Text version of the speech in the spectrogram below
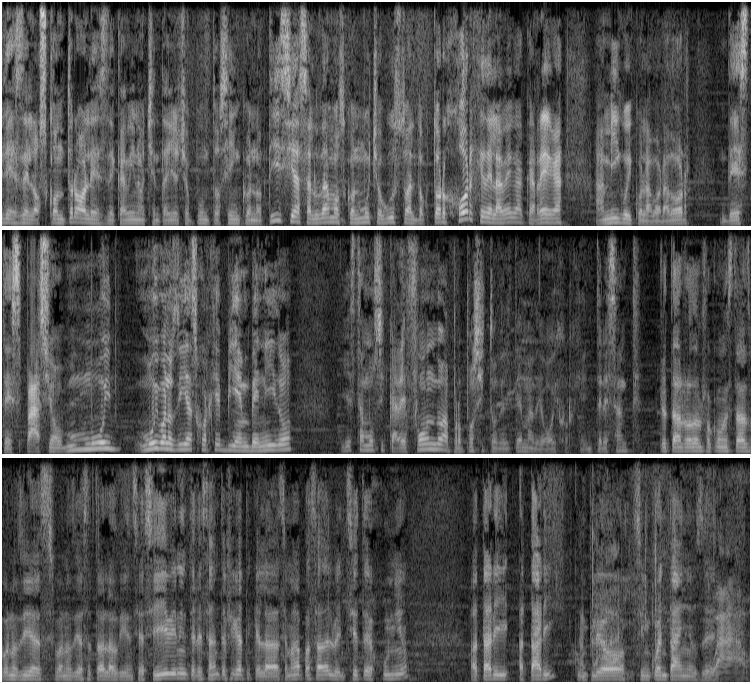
desde los controles de Cabina 88.5 Noticias, saludamos con mucho gusto al doctor Jorge de la Vega Carrega, amigo y colaborador de este espacio. Muy, muy buenos días, Jorge, bienvenido. Y esta música de fondo a propósito del tema de hoy, Jorge, interesante. ¿Qué tal, Rodolfo? ¿Cómo estás? Buenos días, buenos días a toda la audiencia. Sí, bien interesante. Fíjate que la semana pasada, el 27 de junio, Atari, Atari cumplió Atari. 50 años de Wow.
